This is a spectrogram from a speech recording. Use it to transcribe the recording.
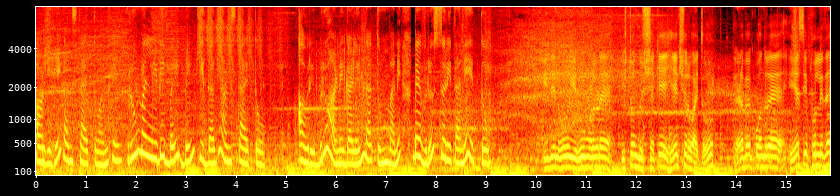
ಅವ್ರಿಗೆ ಹೇಗೆ ಅನಿಸ್ತಾ ಇತ್ತು ಅಂದ್ರೆ ರೂಮಲ್ಲಿ ಇಡೀ ಬರೀ ಬೆಂಕಿ ಇದ್ದಾಗೆ ಅನಿಸ್ತಾ ಇತ್ತು. ಅವರಿಬ್ಬರು ಹಣೆಗಳಿಂದ ತುಂಬಾನೇ ಬೆವರು ಸುರಿತಾನೆ ಇತ್ತು. ಇದೇನು ಈ ರೂಮ್ ಒಳಗಡೆ ಇಷ್ಟೊಂದು ಶೆಕೆ ಹೇಗೆ ಶುರುವಾಯಿತು? ಹೇಳಬೇಕು ಅಂದ್ರೆ ಎ ಸಿ ಫುಲ್ ಇದೆ.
